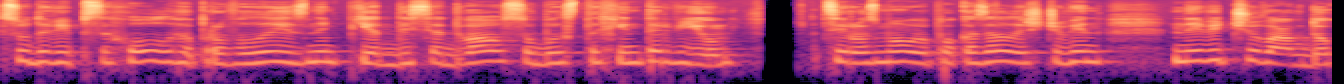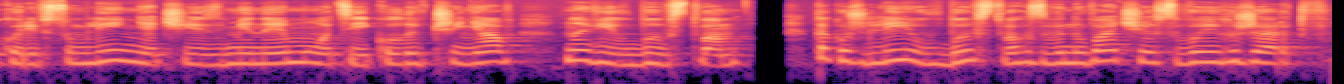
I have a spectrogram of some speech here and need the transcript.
Судові психологи провели з ним 52 особистих інтерв'ю. Ці розмови показали, що він не відчував докорів сумління чи зміни емоцій, коли вчиняв нові вбивства. Також Лі у вбивствах звинувачує своїх жертв.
